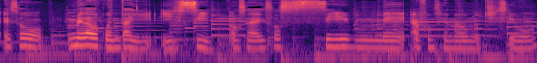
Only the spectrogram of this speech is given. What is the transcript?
eso me he dado cuenta y, sí, o sea, eso sí me ha funcionado muchísimo.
